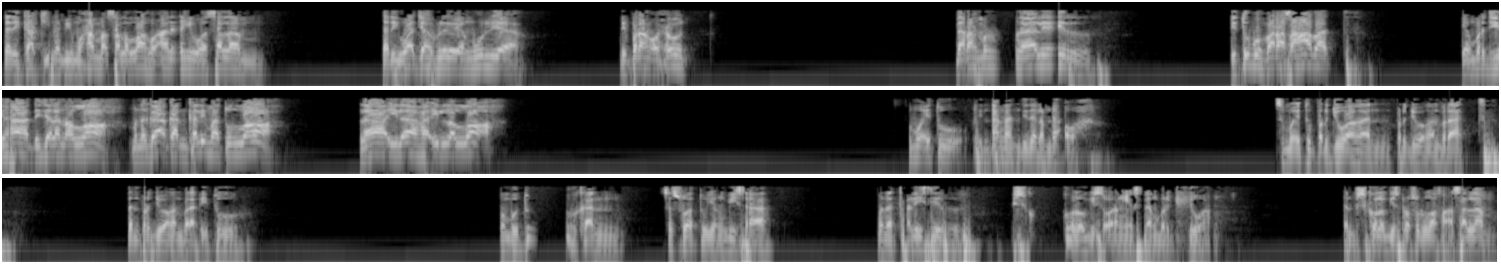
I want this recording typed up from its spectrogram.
dari kaki Nabi Muhammad sallallahu alaihi wasallam dari wajah beliau yang mulia di perang Uhud. Darah mengalir di tubuh para sahabat yang berjihad di jalan Allah menegakkan kalimatullah la ilaha illallah. Semua itu rintangan di dalam dakwah semua itu perjuangan perjuangan berat dan perjuangan berat itu membutuhkan sesuatu yang bisa menetralisir psikologis orang yang sedang berjuang. Dan psikologis Rasulullah SAW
